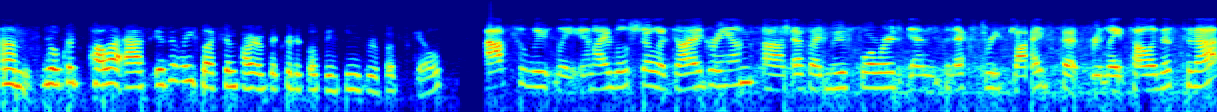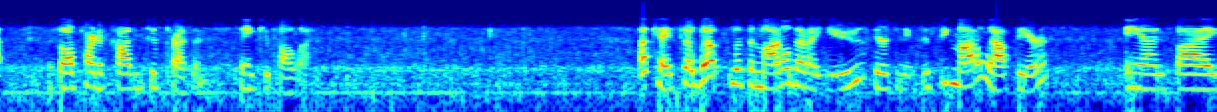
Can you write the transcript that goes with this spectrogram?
Um, real quick, Paula asked, isn't reflection part of the critical thinking group of skills? Absolutely, and I will show a diagram uh, as I move forward in the next three slides that relates all of this to that. It's all part of cognitive presence. Thank you, Paula. Okay, so what was the model that I used? There's an existing model out there, and by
